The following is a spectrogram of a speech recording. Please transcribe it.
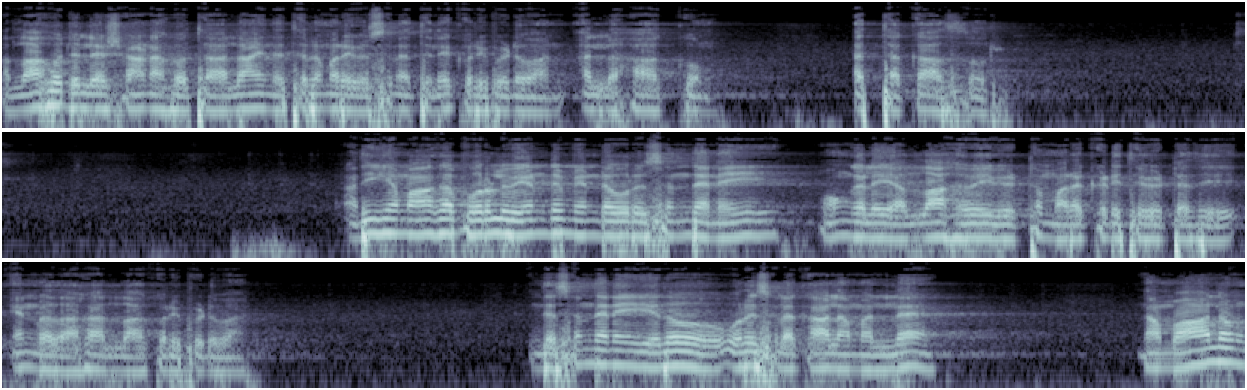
அல்லாஹு ஜல்லஷானஹுத்தாலா இந்த திருமறை வசனத்திலே குறிப்பிடுவான். அல்லஹாக்கும் அத்தகாசூர் அதிகமாக பொருள் வேண்டும் என்ற ஒரு சிந்தனை உங்களை அல்லாஹவை விட்டு மறக்கடித்து விட்டது என்பதாக அல்லாஹ் குறிப்பிடுவான். இந்த சிந்தனை ஏதோ ஒரு சில காலம் அல்ல நாம் வாழும்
